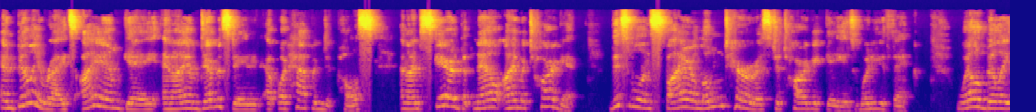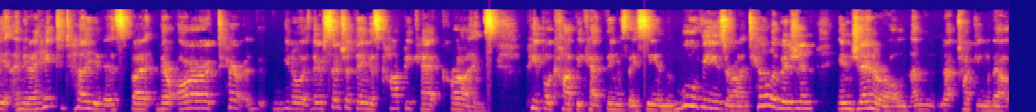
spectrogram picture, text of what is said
And Billy writes, I am gay and I am devastated at what happened at Pulse, and I'm scared that now I'm a target. This will inspire lone terrorists to target gays. What do you think? Well, Billy, I mean, I hate to tell you this, but there are, ter- you know, there's such a thing as copycat crimes people copycat things they see in the movies or on television in general. I'm not talking about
